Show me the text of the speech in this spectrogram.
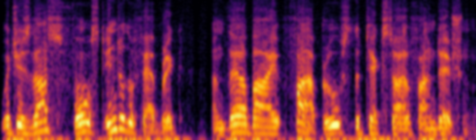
which is thus forced into the fabric and thereby fireproofs the textile foundation.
